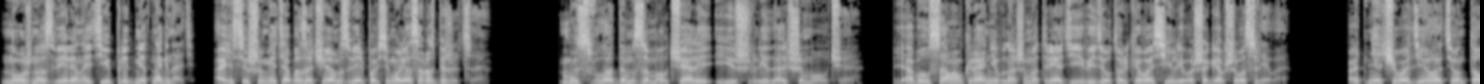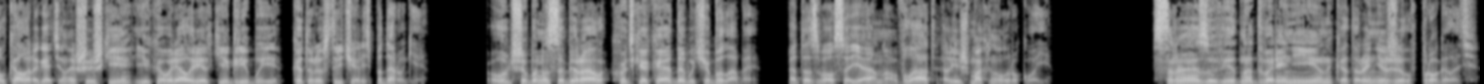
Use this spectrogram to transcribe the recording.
Нужно зверя найти и предмет нагнать. А если шуметь абы зачем, зверь по всему лесу разбежится». Мы с Владом замолчали и шли дальше молча. Я был самым крайним в нашем отряде и видел только Васильева, шагавшего слева. От нечего делать он толкал рогатиной шишки и ковырял редкие грибы, которые встречались по дороге. «Лучше бы насобирал, хоть какая добыча была бы», — отозвался я, но Влад лишь махнул рукой. Сразу видно дворянин, который не жил в проголодь.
